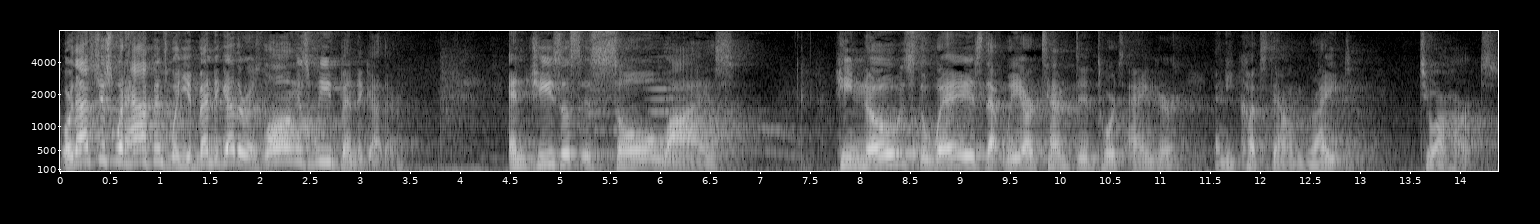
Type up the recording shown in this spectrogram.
Or that's just what happens when you've been together as long as we've been together. And Jesus is so wise. He knows the ways that we are tempted towards anger, and he cuts down right to our hearts.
